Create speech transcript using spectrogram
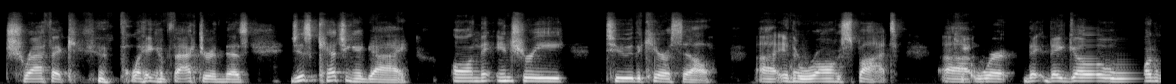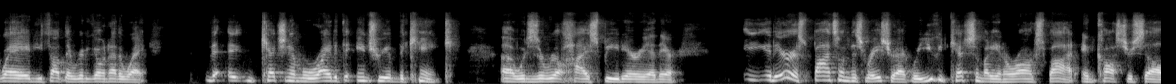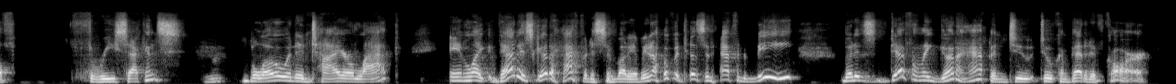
traffic playing a factor in this. Just catching a guy on the entry to the carousel uh, in the wrong spot, uh, where they, they go one way and you thought they were going to go another way. The, catching them right at the entry of the kink, uh, which is a real high speed area there. There are spots on this racetrack where you could catch somebody in a wrong spot and cost yourself three seconds, Mhm. blow an entire lap. And like that is going to happen to somebody. I mean, I hope it doesn't happen to me, but it's definitely going to happen to to a competitive car.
